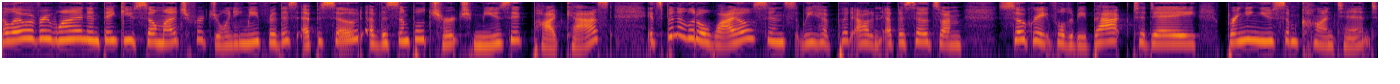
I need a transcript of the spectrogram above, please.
Hello, everyone, and thank you so much for joining me for this episode of the Simple Church Music Podcast. It's been a little while since we have put out an episode, so I'm so grateful to be back today bringing you some content.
